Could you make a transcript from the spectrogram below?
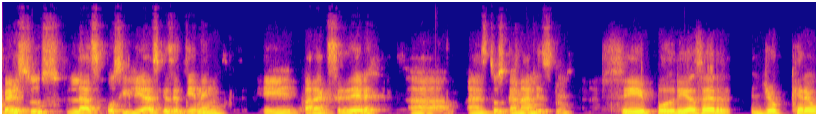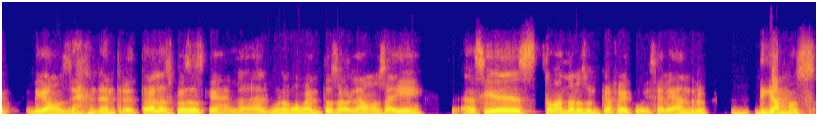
versus las posibilidades que se tienen eh, para acceder a, a, estos canales, ¿no? Sí, podría ser yo creo, digamos, de, entre todas las cosas que en algunos momentos hablamos ahí, así es, tomándonos un café, como dice Alejandro, digamos,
